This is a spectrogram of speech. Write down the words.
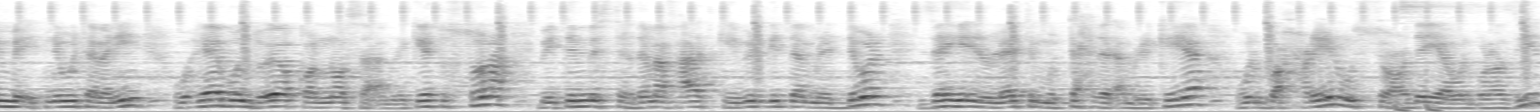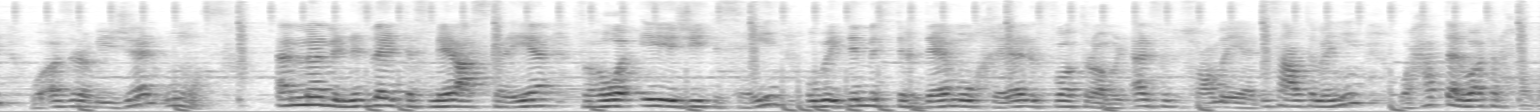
M82 وهي بندقية قناصة أمريكية الصنع بيتم استخدامها في عدد كبير جدا من الدول زي الولايات المتحدة الأمريكية والبحرين والسعودية والبرازيل وأذربيجان ومصر. أما بالنسبة للتسمية العسكرية فهو اي جي 90 وبيتم استخدامه خلال الفترة من 1989 وحتى الوقت الحاضر.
